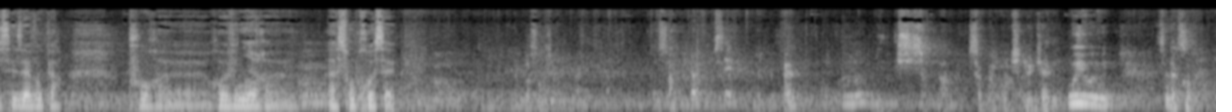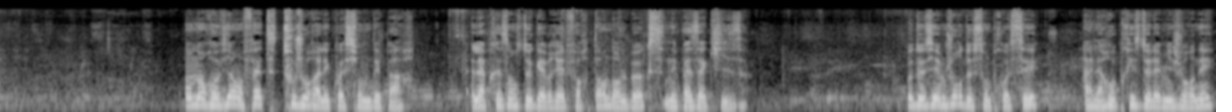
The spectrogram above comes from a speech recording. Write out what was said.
ses avocats pour revenir à son procès. Ça peut continuer quand même Oui, oui, oui. D'accord. On en revient en fait toujours à l'équation de départ. La présence de Gabriel Fortin dans le box n'est pas acquise. Au deuxième jour de son procès, à la reprise de la mi-journée,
